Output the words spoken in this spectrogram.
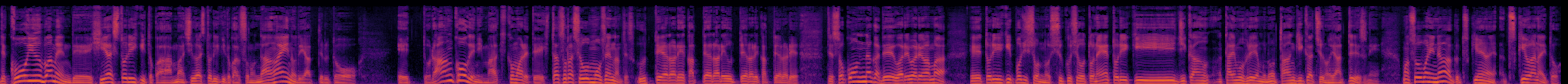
で、こういう場面で、冷やし取引とか、まあ、し足取引とか、その長いのでやってると、えっと、乱高下に巻き込まれて、ひたすら消耗戦なんです。売ってやられ、買ってやられ、売ってやられ、買ってやられ。で、そこの中で我々はまあ、えー、取引ポジションの縮小とね、取引時間、タイムフレームの短期化中のやってですね、まあ、相場に長く付き合い、付き合わないと。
